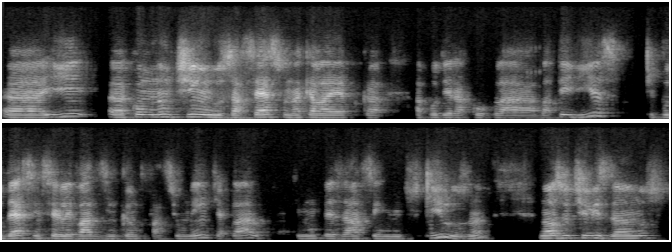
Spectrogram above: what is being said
É, e é, como não tínhamos acesso naquela época a poder acoplar baterias que pudessem ser levadas em campo facilmente, é claro, que não pesassem muitos quilos, né? nós utilizamos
